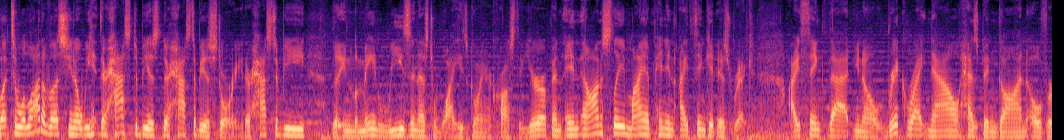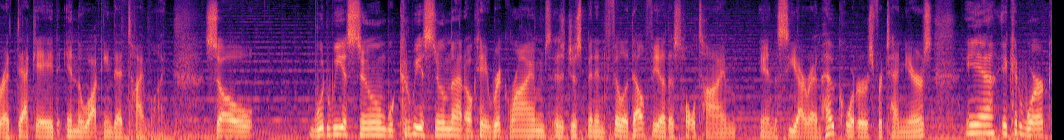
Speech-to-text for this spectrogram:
but to a lot of us, you know, we there has to be a, there has to be a story. There has to be the, you know, the main reason as to why he's going across the Europe. And, and honestly, my opinion, I think it is Rick. I think that you know Rick right now has been gone over a decade in the Walking Dead timeline. So would we assume could we assume that okay rick grimes has just been in philadelphia this whole time in the crm headquarters for 10 years? Yeah it could work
